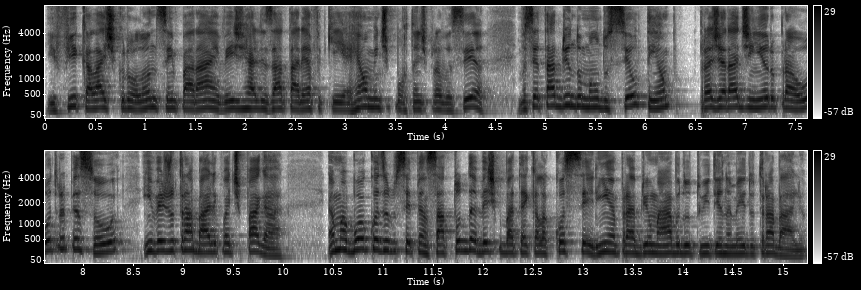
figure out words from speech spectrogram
e fica lá scrollando sem parar, em vez de realizar a tarefa que é realmente importante para você, você está abrindo mão do seu tempo para gerar dinheiro para outra pessoa em vez do trabalho que vai te pagar. É uma boa coisa para você pensar toda vez que bater aquela coceirinha para abrir uma aba do Twitter no meio do trabalho.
